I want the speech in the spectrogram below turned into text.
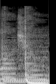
我就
